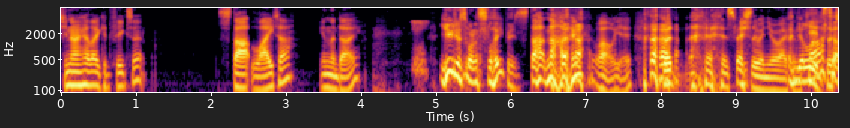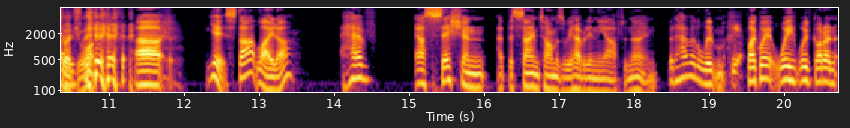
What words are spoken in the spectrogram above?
Do you know how they could fix it? Start later in the day. You just want to sleep in. Start no. well, yeah, but especially when you're away from and the your kids, that's what you want. Yeah. Uh, yeah, start later. Have our session at the same time as we have it in the afternoon, but have it a little Yeah. like we we we've got an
